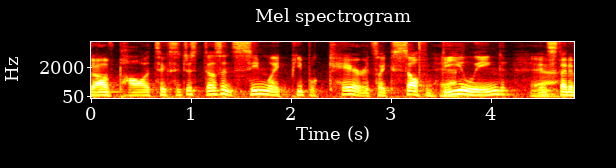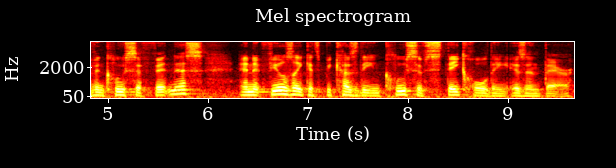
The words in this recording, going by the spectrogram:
gov politics. It just doesn't seem like people care. It's like self-dealing Yeah. instead of inclusive fitness. And it feels like it's because the inclusive stakeholding isn't there.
